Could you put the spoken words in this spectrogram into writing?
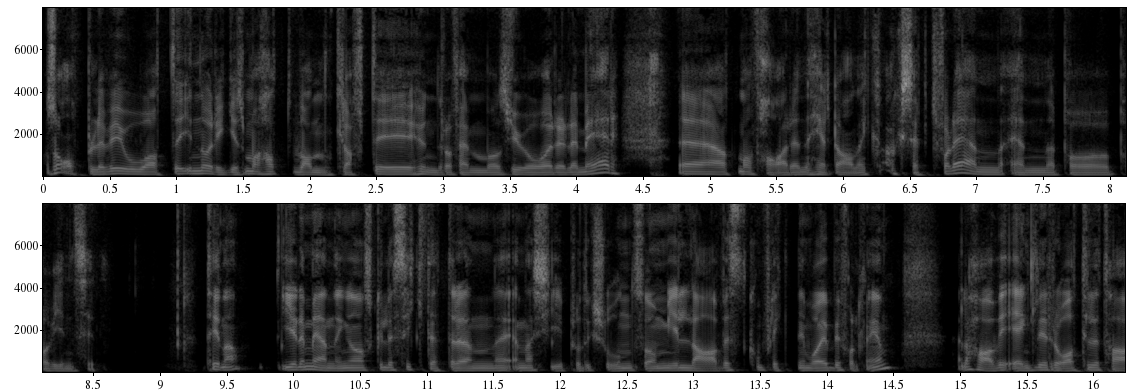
Og så opplever vi jo at i Norge, som har hatt vannkraft i 125 år eller mer, eh, at man har en helt annen aksept for det enn på, på vindsiden. Tina, gir det mening å skulle sikte etter en energiproduksjon som gir lavest konfliktnivå i befolkningen? Eller har vi egentlig råd til å ta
